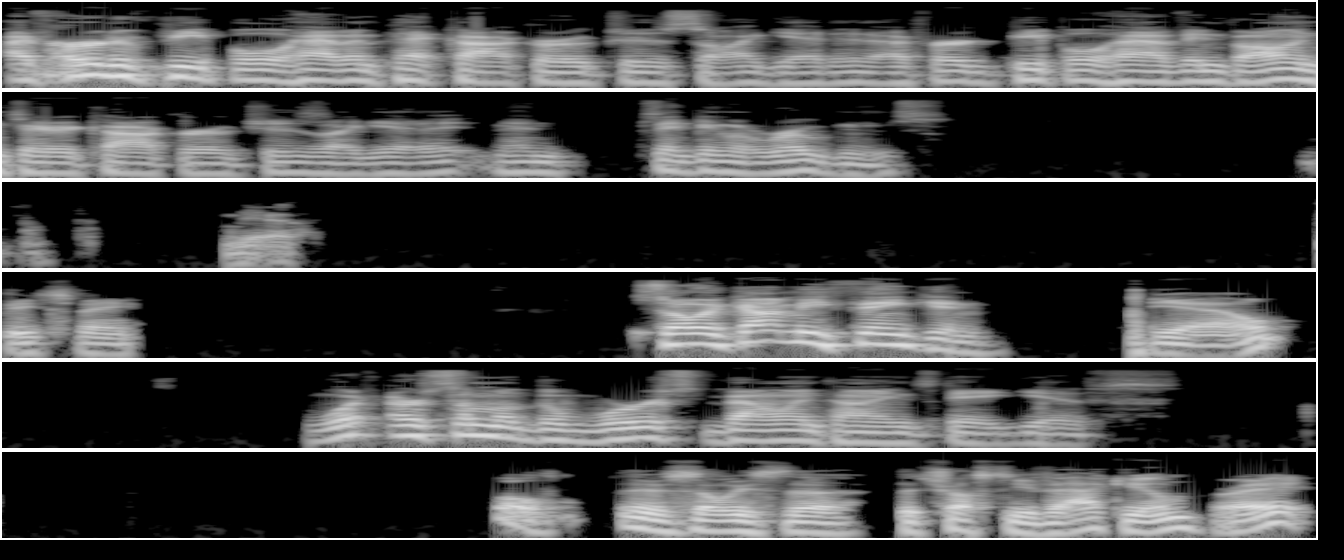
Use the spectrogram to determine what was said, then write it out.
I've heard of people having pet cockroaches, so I get it. I've heard people have involuntary cockroaches, I get it. And same thing with rodents. Yeah. Beats me. So it got me thinking, Yeah. what are some of the worst Valentine's Day gifts? Well, there's always the the trusty vacuum, right?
